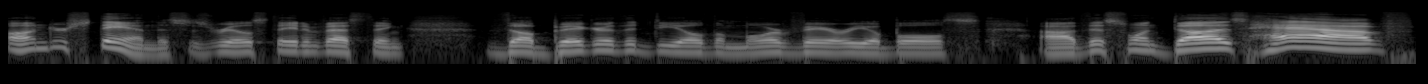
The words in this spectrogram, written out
understand this is real estate investing. The bigger the deal, the more variables. Uh, this one does have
